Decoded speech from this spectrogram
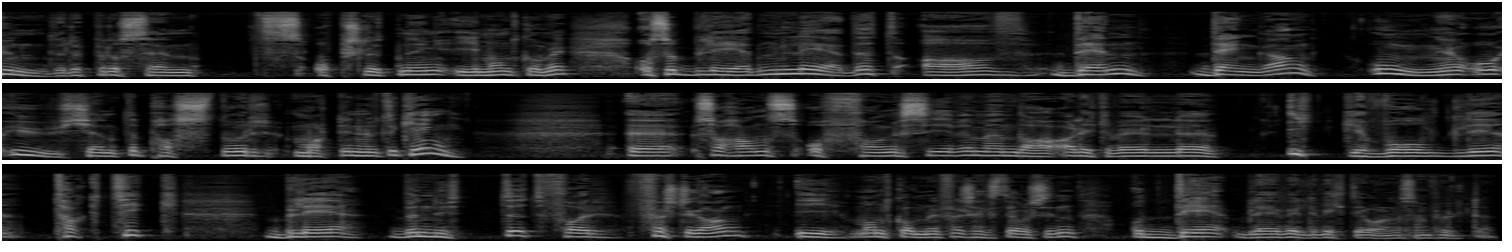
100% oppslutning i Montgomery. Og så ble den ledet av den, den gang, unge og ukjente pastor Martin Luther King. Eh, så hans offensive, men da allikevel eh, ikke-voldelige taktikk ble benyttet for første gang i Montgomery for 60 år siden, og det ble veldig viktig i årene som fulgte.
